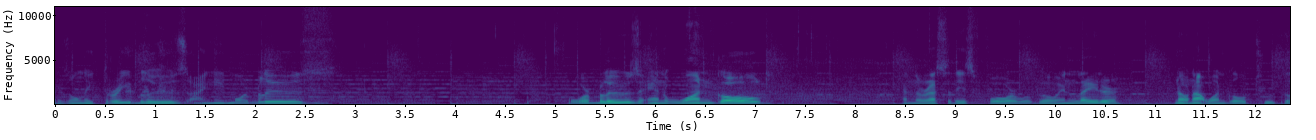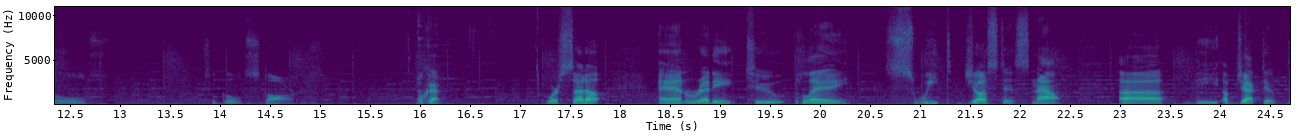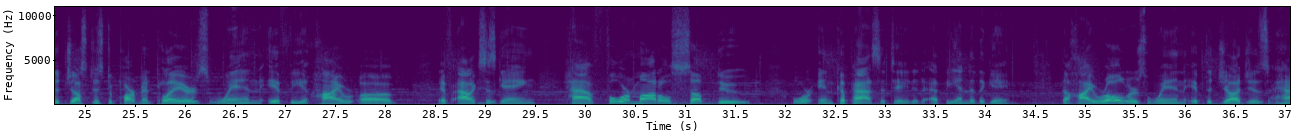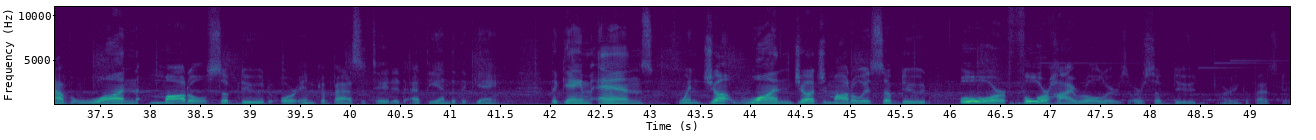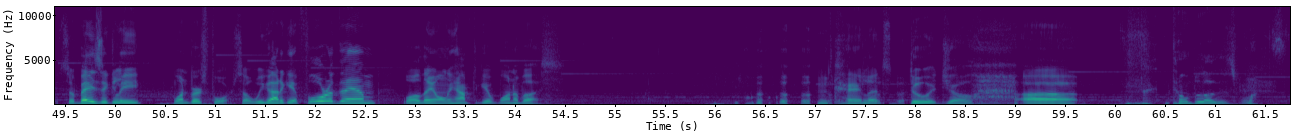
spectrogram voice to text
There's only three blues. I need more blues. Four blues and one gold. And the rest of these four will go in later. No, not one gold, two golds. Two gold stars. Okay. We're set up and ready to play Sweet Justice. Now, uh, the objective: the Justice Department players win if the high, uh, if Alex's gang have four models subdued or incapacitated at the end of the game. The high rollers win if the judges have one model subdued or incapacitated at the end of the game. The game ends when ju- one judge model is subdued or four high rollers are subdued or incapacitated. So basically, one versus four. So we got to get four of them. Well, they only have to get one of us. okay, let's do it, Joe. Uh, Don't blow this for us.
